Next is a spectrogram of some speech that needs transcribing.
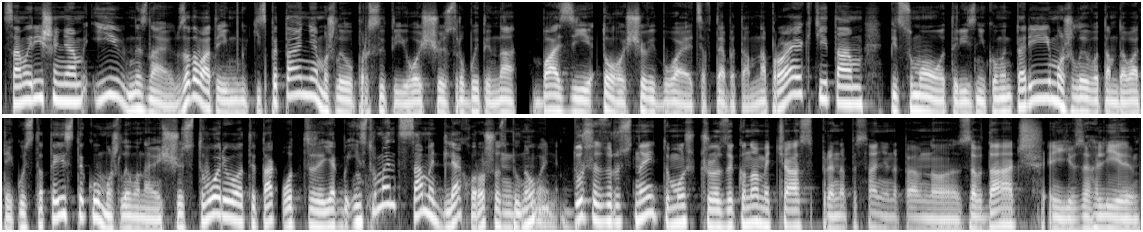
саме рішенням, і не знаю, задавати йому якісь питання, можливо, просити його щось зробити на базі того, що відбувається в тебе там на проекті, там підсумовувати різні коментарі, можливо, там давати якусь статистику, можливо, навіть щось створювати. Так, от якби інструмент саме для хорошого спілкування. Ну, дуже зручний, тому що зекономить час при написанні, напевно, завдач і взагалі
